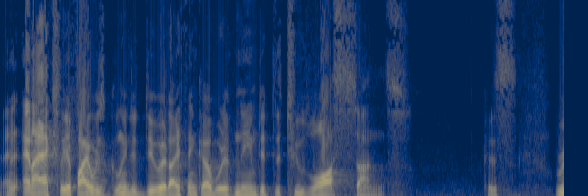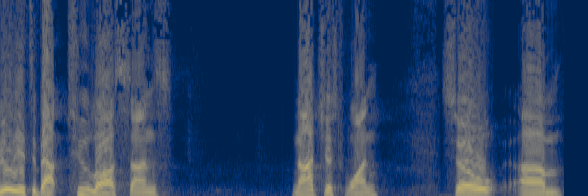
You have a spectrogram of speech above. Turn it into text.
And, and actually, if I was going to do it, I think I would have named it the two lost sons. Because really, it's about two lost sons, not just one. So, um,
